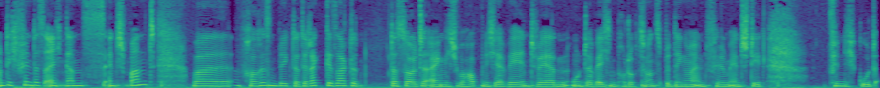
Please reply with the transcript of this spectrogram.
Und ich finde das eigentlich ganz entspannt, weil Frau Rissenbeck da direkt gesagt hat, das sollte eigentlich überhaupt nicht erwähnt werden, unter welchen Produktionsbedingungen ein Film entsteht. Finde ich gut.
